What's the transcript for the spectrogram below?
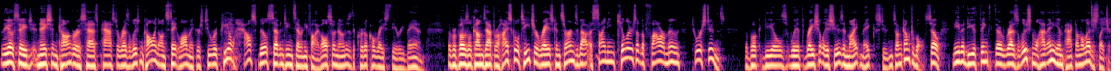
The Osage Nation Congress has passed a resolution calling on state lawmakers to repeal House Bill 1775, also known as the Critical Race Theory Ban. The proposal comes after a high school teacher raised concerns about assigning Killers of the Flower Moon to her students. The book deals with racial issues and might make students uncomfortable. So, Neva, do you think the resolution will have any impact on the legislature?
